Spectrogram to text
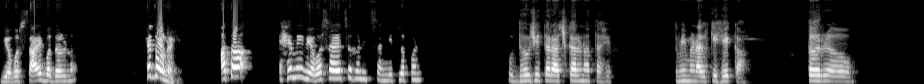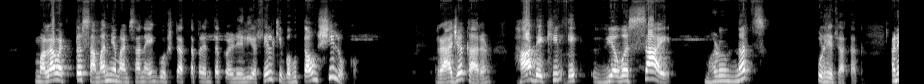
व्यवसाय बदलणं हे दोनही. आता हे मी व्यवसायाचं गणित सांगितलं पण उद्धवजी तर राजकारणात आहेत. तुम्ही म्हणाल की हे का? तर मला वाटतं सामान्य माणसानं एक गोष्ट आतापर्यंत कळलेली असेल की बहुतांशी लोक राजकारण हा देखील एक व्यवसाय म्हणूनच पुढे जातात. आणि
